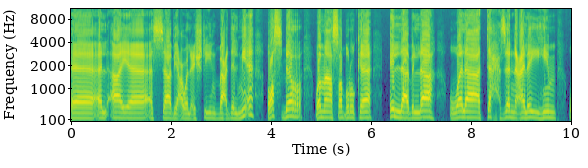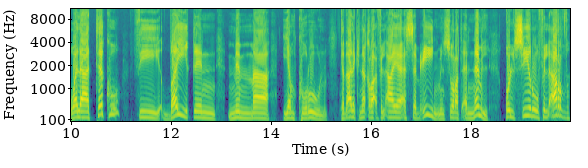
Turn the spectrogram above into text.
آه، الآية السابعة والعشرين بعد المئة. واصبر وما صبرك إلا بالله ولا تحزن عليهم ولا تك في ضيق مما يمكرون. كذلك نقرأ في الآية السبعين من سورة النمل. قل سيروا في الأرض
